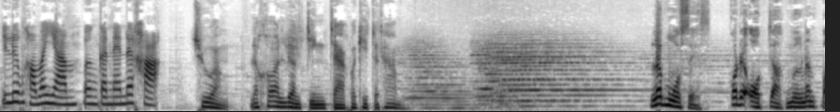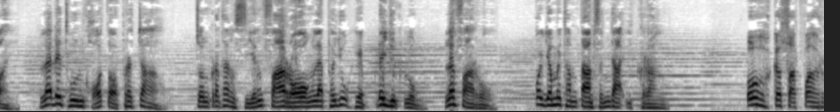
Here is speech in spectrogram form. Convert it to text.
อย่าลืมเขามายามเบิงกันแน่นด้วยค่ะ ช่วงละครเรื่องจริงจากพระคริสตธรรมและโมเสสก็ได้ออกจากเมืองนั้นไป และได้ทูลขอต่อพระเจ้า จนกระทั่งเสียงฟาโรห์และพายุเห็บได้หยุดลง และฟาโรห์ก็ยังไม่ทำตามสัญญาอีกครั้ง โอ้ กษัตริย์ฟาโร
